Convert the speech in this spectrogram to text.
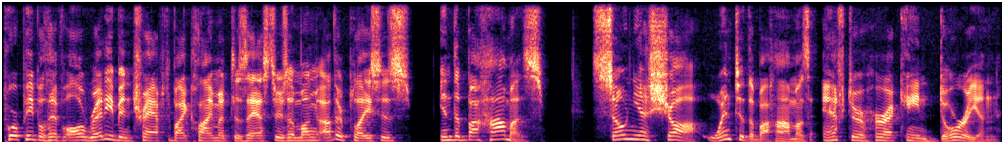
Poor people have already been trapped by climate disasters, among other places, in the Bahamas. Sonia Shah went to the Bahamas after Hurricane Dorian.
